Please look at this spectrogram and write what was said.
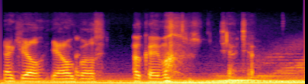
Dankjewel. Jij ook, Bas. Oké, okay, man. Ciao, ciao.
